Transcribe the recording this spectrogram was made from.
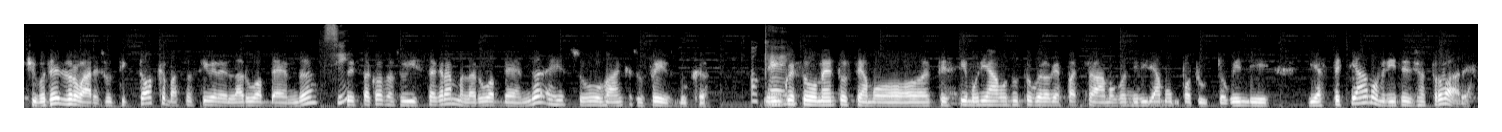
ci potete trovare su TikTok, basta scrivere la Rua Band, Sì, stessa cosa su Instagram, la Rua Band e su- anche su Facebook. Ok. E in questo momento stiamo, testimoniamo tutto quello che facciamo, condividiamo un po' tutto, quindi vi aspettiamo, veniteci a trovare.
